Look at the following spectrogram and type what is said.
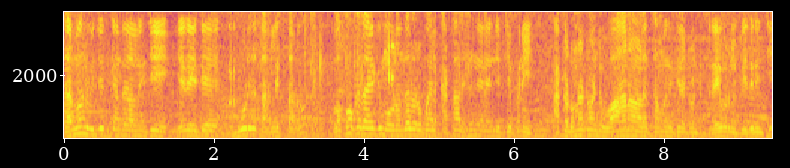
థర్మల్ విద్యుత్ కేంద్రాల నుంచి ఏదైతే బూడిద తరలిస్తారో ఒక్కొక్క దానికి మూడు వందల రూపాయలు కట్టాల్సిందేనని చెప్పి చెప్పని అక్కడ ఉన్నటువంటి వాహనాలకు సంబంధించినటువంటి డ్రైవర్లను బెదిరించి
